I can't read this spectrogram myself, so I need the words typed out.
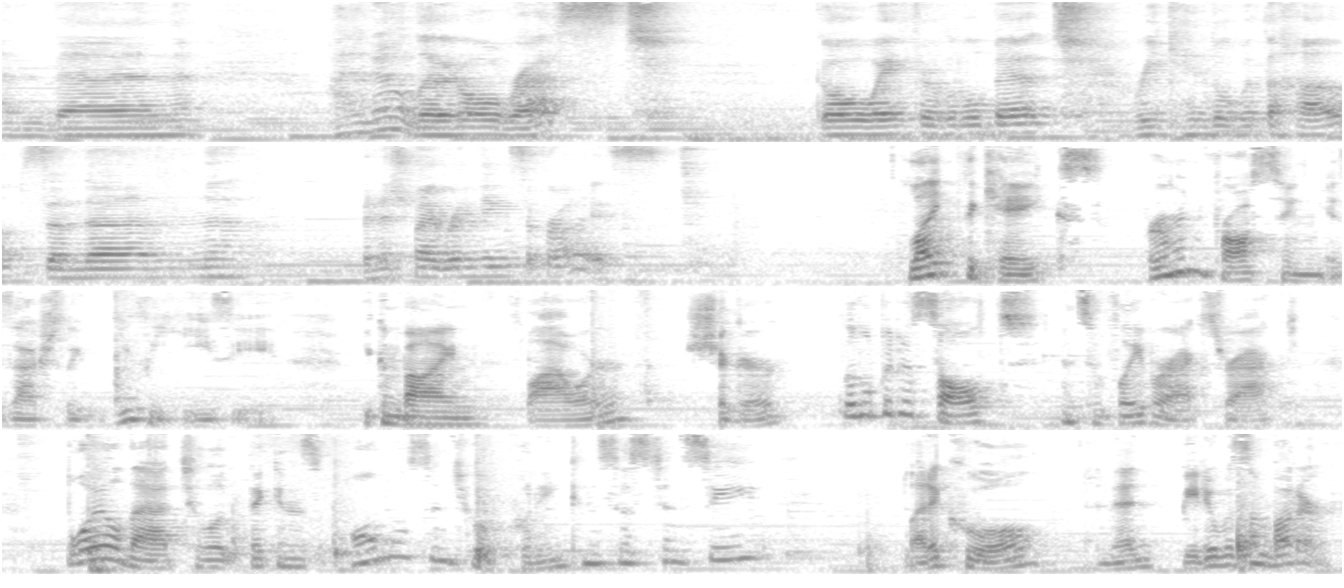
And then, I don't know, let it all rest, go away for a little bit, rekindle with the hubs, and then finish my ring ding surprise. Like the cakes, Ermine frosting is actually really easy. You combine flour, sugar, a little bit of salt, and some flavor extract. Boil that till it thickens almost into a pudding consistency. Let it cool, and then beat it with some butter.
